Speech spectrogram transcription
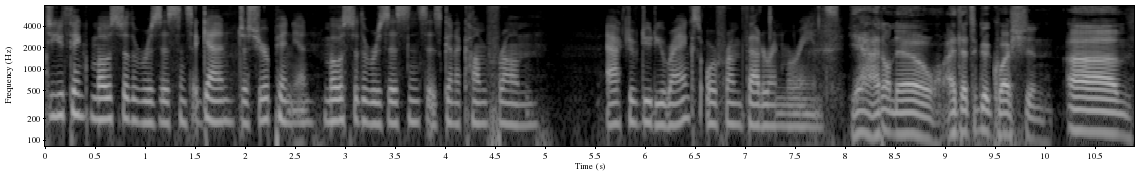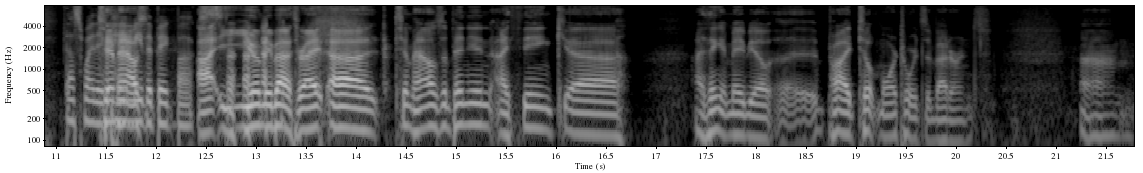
Do you think most of the resistance, again, just your opinion, most of the resistance is going to come from active duty ranks or from veteran Marines? yeah, I don't know. I, that's a good question. Um, That's why they Tim pay me the big bucks. You and me both, right? Uh, Tim Howe's opinion, I think, uh, I think it may be a, uh, probably tilt more towards the veterans. Um,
